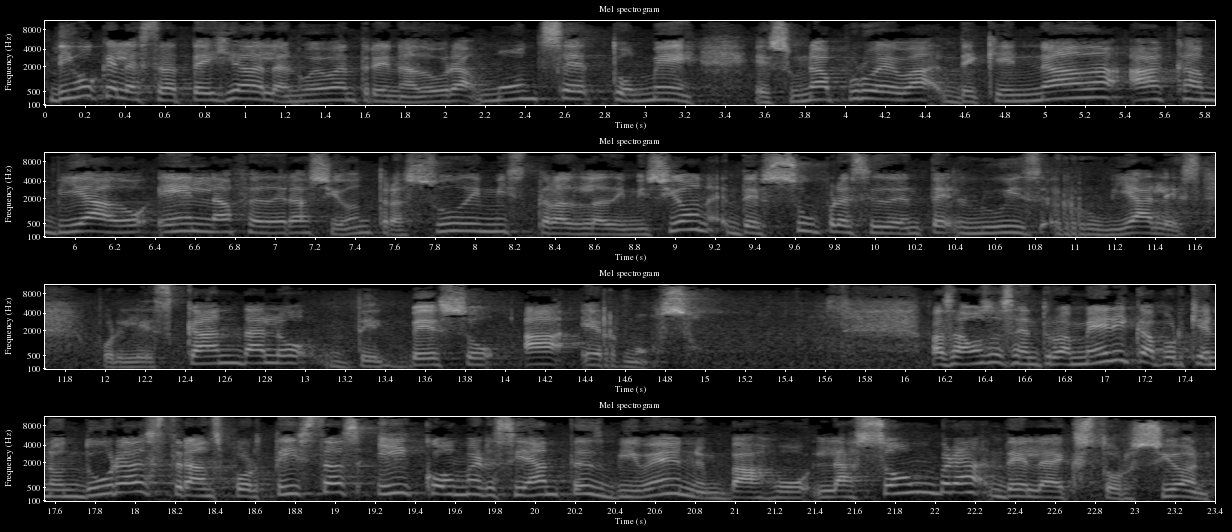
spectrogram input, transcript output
dijo que la estrategia de la nueva entrenadora Montse Tomé es una prueba de que nada ha cambiado en la federación tras, su, tras la dimisión de su presidente Luis Rubiales por escándalo del beso a Hermoso. Pasamos a Centroamérica porque en Honduras transportistas y comerciantes viven bajo la sombra de la extorsión,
